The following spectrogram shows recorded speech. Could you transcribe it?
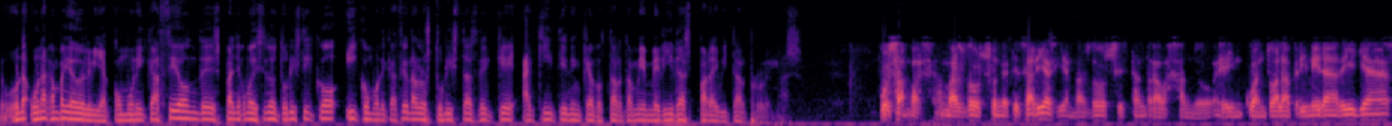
una, campaña de vía, comunicación de España como destino turístico y comunicación a los turistas de que aquí tienen que adoptar también medidas para evitar problemas. Pues ambas, ambas dos son necesarias y ambas dos se están trabajando. En cuanto a la primera de ellas,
